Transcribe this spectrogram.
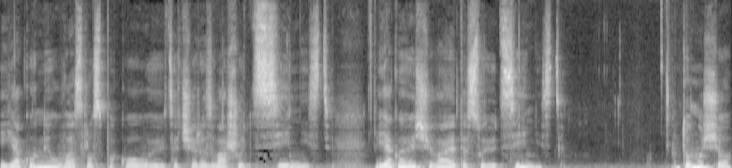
і як вони у вас розпаковуються через вашу цінність. Як ви відчуваєте свою цінність? Тому що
